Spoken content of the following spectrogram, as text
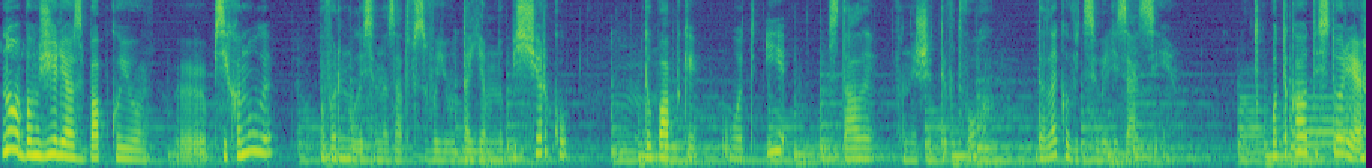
Ну а бомжілія з бабкою е, психанули, повернулися назад в свою таємну піщерку до бабки. От, і стали вони жити вдвох далеко від цивілізації. От от історія.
